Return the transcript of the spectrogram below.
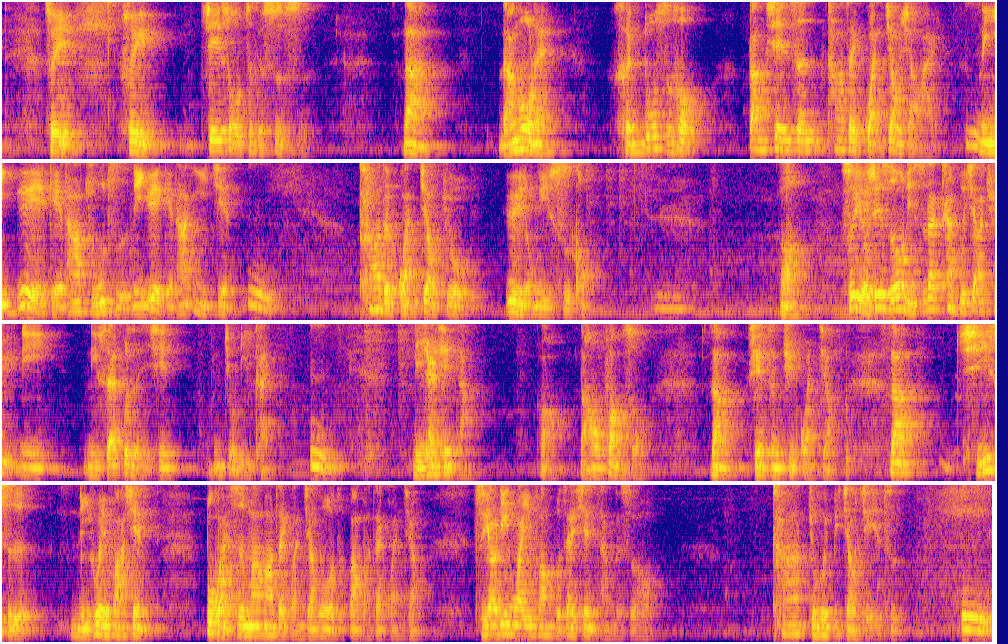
所以，所以接受这个事实。那然后呢，很多时候，当先生他在管教小孩，嗯、你越给他阻止，你越给他意见，嗯，他的管教就越容易失控。啊、哦，所以有些时候你实在看不下去，你你实在不忍心，你就离开，嗯，离开现场，哦，然后放手，让先生去管教。那其实你会发现，不管是妈妈在管教，或者爸爸在管教，只要另外一方不在现场的时候，他就会比较节制，嗯，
